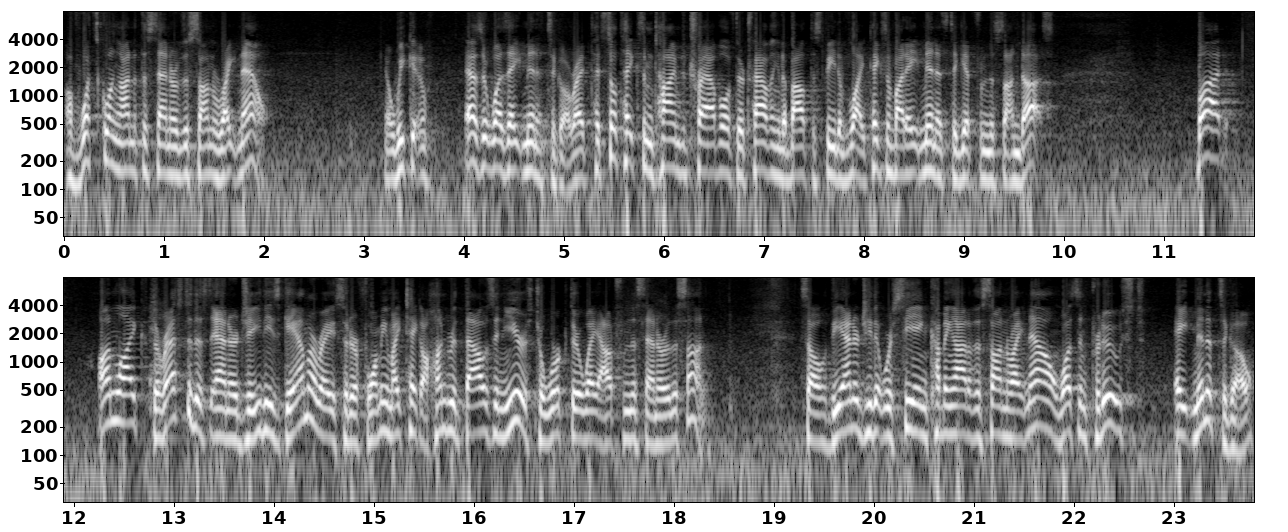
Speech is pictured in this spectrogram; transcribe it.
of what's going on at the center of the sun right now. You know, we can, as it was eight minutes ago, right? It still takes some time to travel if they're traveling at about the speed of light. It takes about eight minutes to get from the sun to us. But unlike the rest of this energy, these gamma rays that are forming might take 100,000 years to work their way out from the center of the sun. So the energy that we're seeing coming out of the sun right now wasn't produced eight minutes ago.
